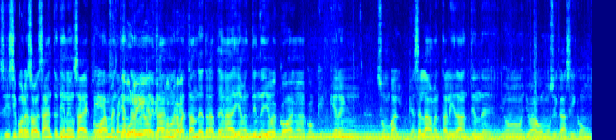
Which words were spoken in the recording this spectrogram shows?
Sí, sí, por eso esa gente tiene, ¿sabes? Sí, Cojan, ¿me entiendes? aburridos y que están, "Vamos a no es que grabar". están detrás de nadie, ¿me entiendes? Ellos escogen a- con quien quieren zumbar, que esa es la mentalidad, ¿entiendes? Yo no, yo hago música así con,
